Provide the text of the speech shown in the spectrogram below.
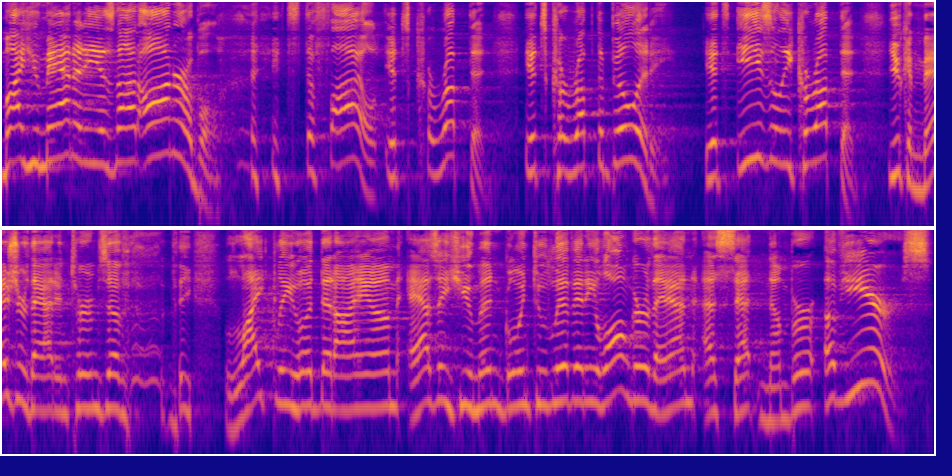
My humanity is not honorable. It's defiled. It's corrupted. It's corruptibility. It's easily corrupted. You can measure that in terms of the likelihood that I am, as a human, going to live any longer than a set number of years.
